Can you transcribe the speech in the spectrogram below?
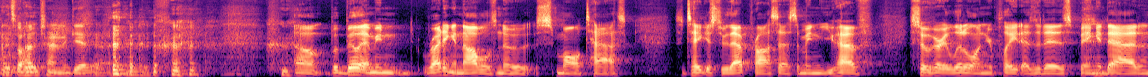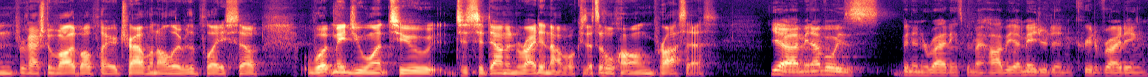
that's what I'm trying to get. At. Um, but Billy, I mean, writing a novel is no small task. So take us through that process. I mean, you have so very little on your plate as it is, being a dad and professional volleyball player, traveling all over the place. So, what made you want to to sit down and write a novel? Because that's a long process. Yeah, I mean, I've always been into writing. It's been my hobby. I majored in creative writing.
